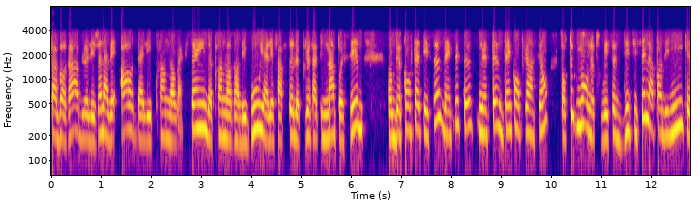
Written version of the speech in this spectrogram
favorable. Les jeunes avaient hâte d'aller prendre leur vaccin, de prendre leur rendez-vous. Ils allaient faire ça le plus rapidement possible. Donc, de constater ça, ben c'est ça, c'est une espèce d'incompréhension. Surtout que nous, on a trouvé ça difficile, la pandémie, que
